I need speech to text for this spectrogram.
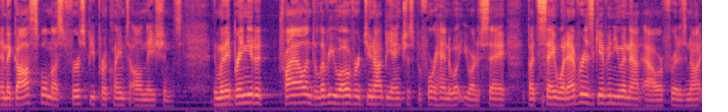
And the gospel must first be proclaimed to all nations. And when they bring you to trial and deliver you over, do not be anxious beforehand of what you are to say, but say whatever is given you in that hour, for it is not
